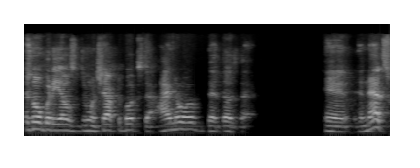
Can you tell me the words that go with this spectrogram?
There's nobody else doing chapter books that I know of that does that. And, and that's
